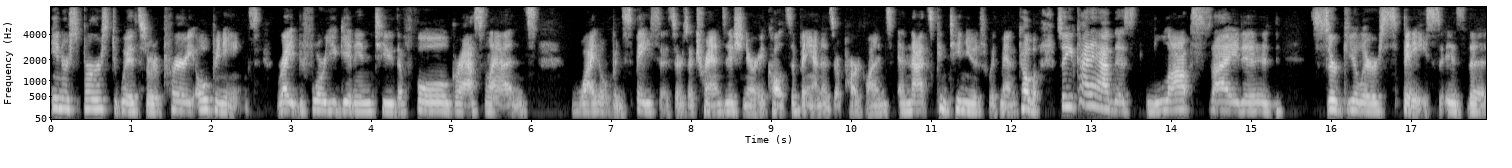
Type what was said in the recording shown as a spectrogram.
interspersed with sort of prairie openings right before you get into the full grasslands wide open spaces. There's a transition area called savannas or parklands and that's continuous with manitoba. So you kind of have this lopsided circular space is the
